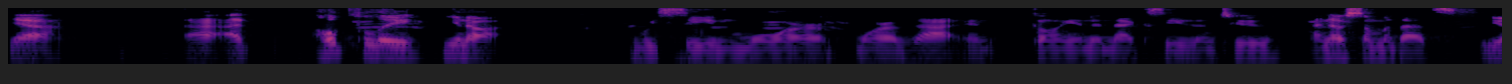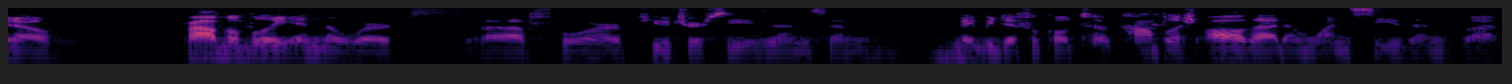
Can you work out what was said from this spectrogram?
yeah, I, I hopefully, you know, we see more more of that and going into next season too. I know some of that's, you know, probably in the works uh, for future seasons and maybe difficult to accomplish all that in one season, but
